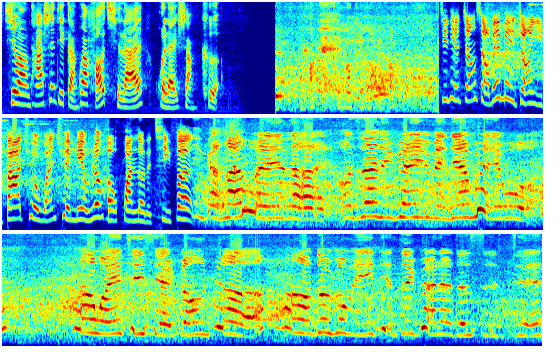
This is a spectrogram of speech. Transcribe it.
希望她身体赶快好起来，回来上课。今天张小妹妹长尾巴，却完全没有任何欢乐的气氛。你赶快回来，我知道你可以。写功课，好好度过每一天最快乐的时间。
